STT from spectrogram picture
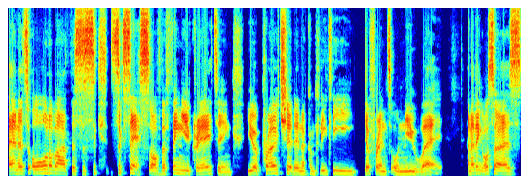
and it's all about the su- success of the thing you're creating, you approach it in a completely different or new way. And I think also as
